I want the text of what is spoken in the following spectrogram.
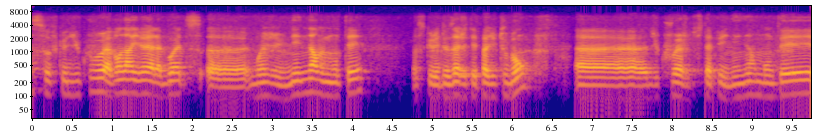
Sauf que du coup, avant d'arriver à la boîte, euh, moi j'ai eu une énorme montée parce que les dosages n'étaient pas du tout bons. Du coup, je me suis tapé une énorme montée,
